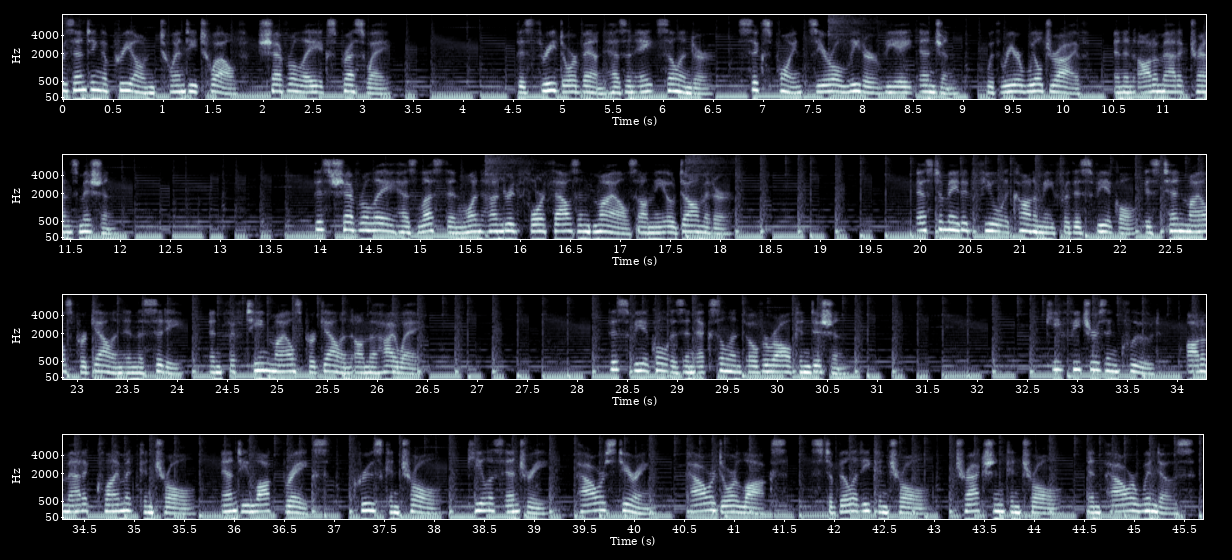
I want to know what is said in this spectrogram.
Presenting a pre-owned 2012 Chevrolet Expressway. This three-door van has an 8-cylinder, 6.0-liter V8 engine, with rear-wheel drive, and an automatic transmission. This Chevrolet has less than 104,000 miles on the odometer. Estimated fuel economy for this vehicle is 10 miles per gallon in the city, and 15 miles per gallon on the highway. This vehicle is in excellent overall condition. Key features include, automatic climate control, anti-lock brakes, cruise control, keyless entry, power steering, power door locks, stability control, traction control, and power windows.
